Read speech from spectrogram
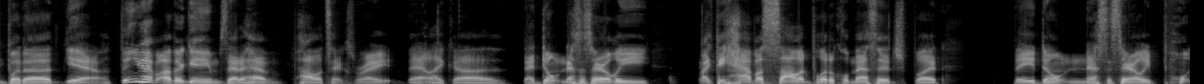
but uh, yeah. Then you have other games that have politics, right? That like uh, that don't necessarily like they have a solid political message, but they don't necessarily po-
